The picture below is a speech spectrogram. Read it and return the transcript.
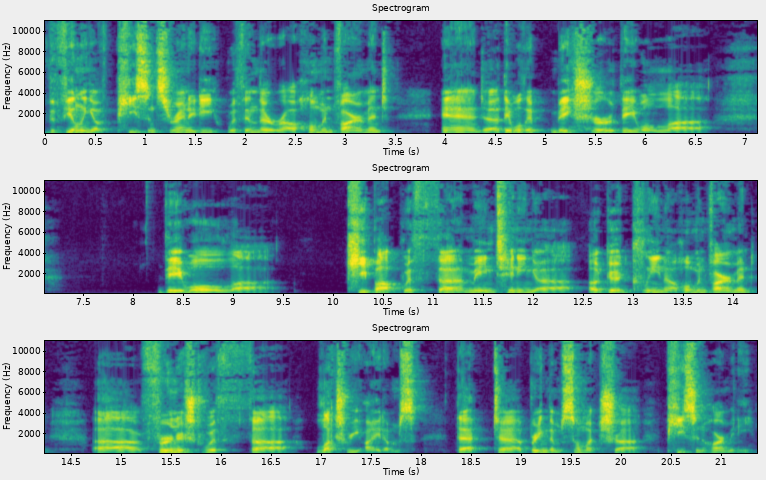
the feeling of peace and serenity within their home environment, and they will make sure they will they will keep up with uh, maintaining a, a, good, clean uh, home environment uh, furnished with uh, luxury items that uh, bring them so much uh, peace and harmony.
